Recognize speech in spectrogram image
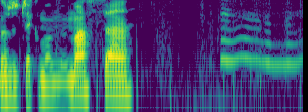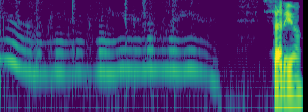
Nożyczek mamy masę. Serio?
